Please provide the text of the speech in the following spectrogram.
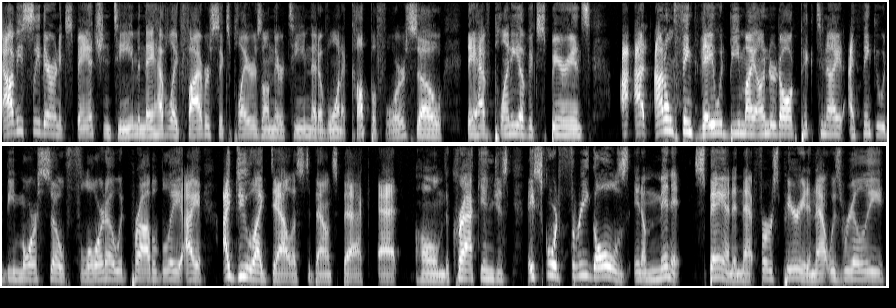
obviously they're an expansion team and they have like five or six players on their team that have won a cup before. So they have plenty of experience. I, I, I don't think they would be my underdog pick tonight. I think it would be more so Florida would probably. I I do like Dallas to bounce back at home. The Kraken just they scored three goals in a minute span in that first period, and that was really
